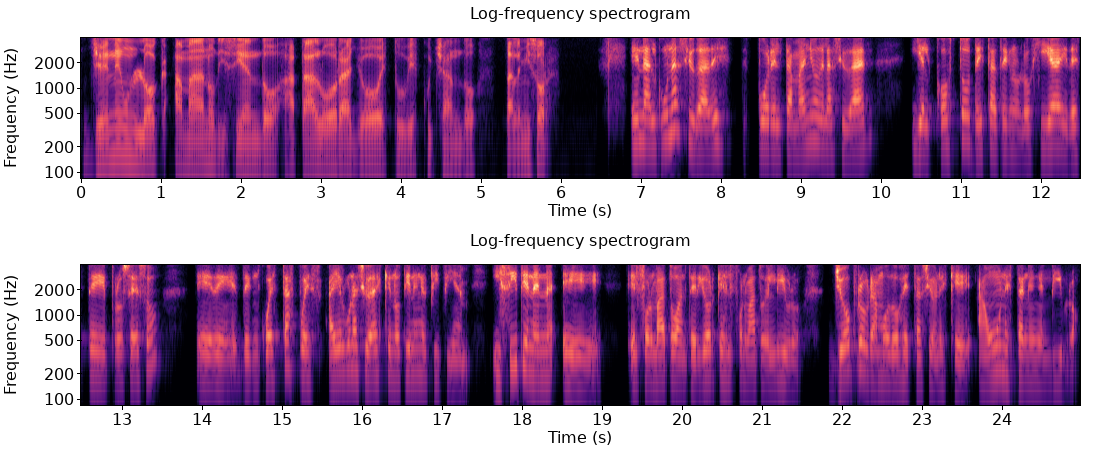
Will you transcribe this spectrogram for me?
llene un log a mano diciendo a tal hora yo estuve escuchando tal emisora? En algunas ciudades, por el tamaño de la ciudad y el costo de esta tecnología y de este proceso eh, de, encuestas, pues hay algunas ciudades que no tienen el PPM y sí tienen eh, el formato anterior, que es el formato del libro. Yo programo dos estaciones que aún están en el libro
